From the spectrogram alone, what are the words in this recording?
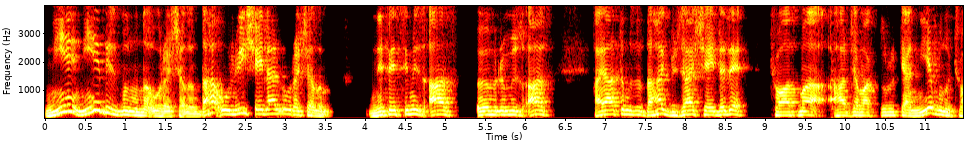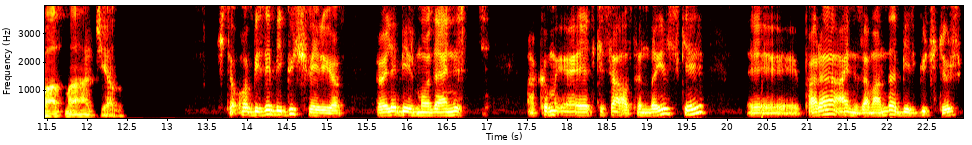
Niye niye biz bununla uğraşalım? Daha ulvi şeylerle uğraşalım. Nefesimiz az, ömrümüz az. Hayatımızı daha güzel şeylere çoğaltma harcamak dururken niye bunu çoğaltma harcayalım? İşte o bize bir güç veriyor. Öyle bir modernist akım etkisi altındayız ki e, para aynı zamanda bir güçtür,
